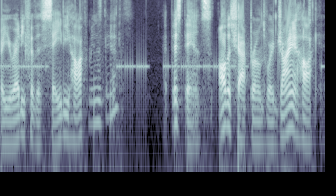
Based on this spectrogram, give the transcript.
Are you ready for the Sadie Hawkins dance? At this dance, all the chaperones wear giant hawk heads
